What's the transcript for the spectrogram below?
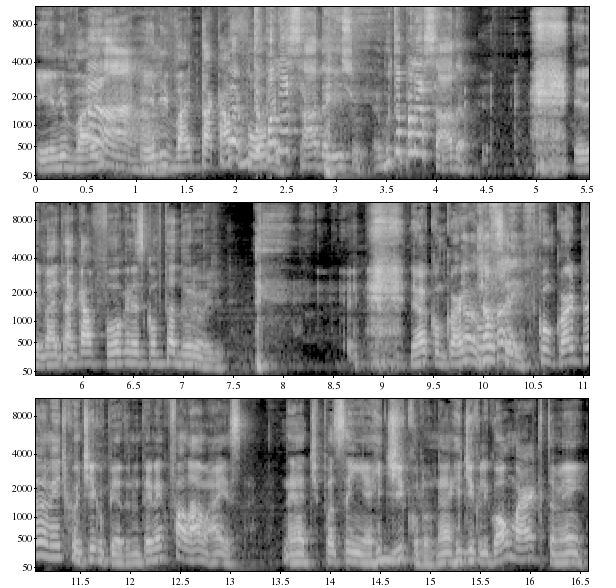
ele vai, Ah. ele vai tacar Não, é muita fogo. palhaçada isso. É muita palhaçada. Ele vai tacar fogo nesse computador hoje. Não, eu concordo Não, com você. falei. Concordo plenamente contigo, Pedro. Não tem nem o que falar mais. né? Tipo assim, é ridículo, né? Ridículo. Igual o Mark também.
